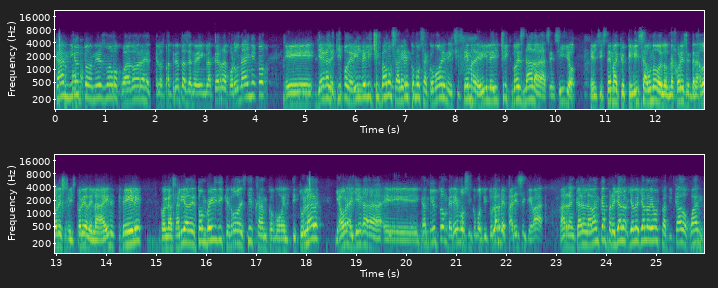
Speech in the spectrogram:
Cam Newton es nuevo jugador de los Patriotas de Nueva Inglaterra por un año. Eh, llega el equipo de Bill Belichick. Vamos a ver cómo se acomoda en el sistema de Bill Belichick. No es nada sencillo el sistema que utiliza uno de los mejores entrenadores en la historia de la NFL. Con la salida de Tom Brady quedó Steve como el titular y ahora llega eh, Cam Newton, veremos si como titular me parece que va, va a arrancar en la banca, pero ya lo, ya lo, ya lo habíamos platicado, Juan,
